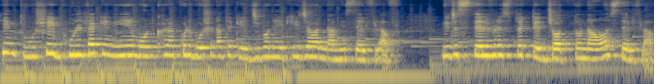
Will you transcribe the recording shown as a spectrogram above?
কিন্তু সেই ভুলটাকে নিয়ে মন খারাপ করে বসে না থেকে জীবনে এগিয়ে যাওয়ার নামই সেলফ লাভ নিজের সেলফ রেসপেক্টের যত্ন নেওয়া সেলফ লাভ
